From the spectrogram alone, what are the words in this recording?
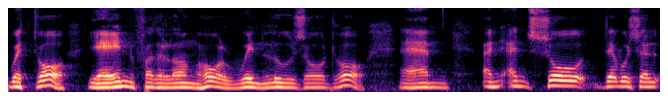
withdraw. You're in for the long haul, win, lose or draw. Um, and and so there was a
